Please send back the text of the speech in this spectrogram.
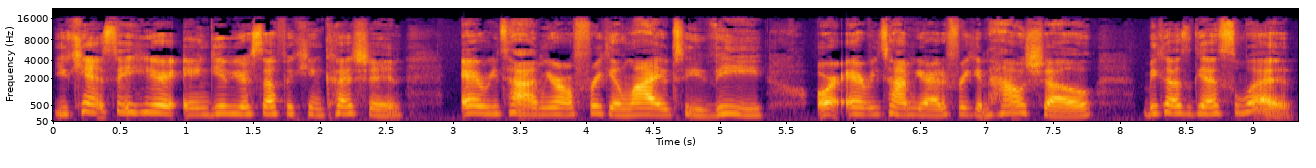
You can't sit here and give yourself a concussion every time you're on freaking live TV or every time you're at a freaking house show because guess what?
